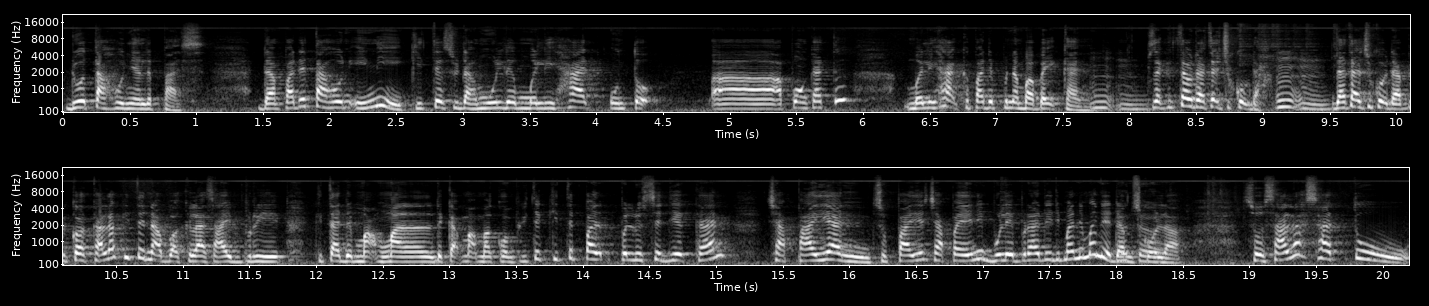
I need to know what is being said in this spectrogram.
dua tahun yang lepas. Dan pada tahun ini kita sudah mula melihat untuk uh, apa orang kata melihat kepada penambahbaikan. Sebab kita tahu dah tak cukup dah. Mm-mm. Dah tak cukup dah. Because kalau kita nak buat kelas hybrid, kita ada makmal dekat makmal komputer, kita perlu sediakan capaian supaya capaian ini boleh berada di mana-mana dalam Betul. sekolah. So salah satu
